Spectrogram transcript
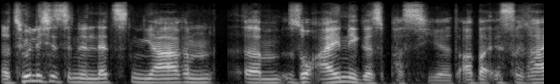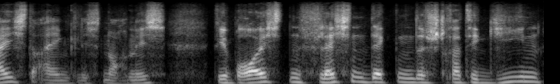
Natürlich ist in den letzten Jahren ähm, so einiges passiert, aber es reicht eigentlich noch nicht. Wir bräuchten flächendeckende Strategien,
